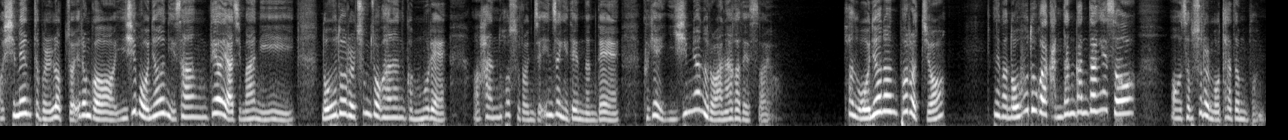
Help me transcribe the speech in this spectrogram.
뭐 시멘트 블럭조 이런 거 25년 이상 되어야지만이 노후도를 충족하는 건물의 어, 한 호수로 이제 인정이 됐는데 그게 20년으로 완화가 됐어요. 한 5년은 벌었죠. 그러니까 노후도가 간당간당해서 어, 접수를 못하던 분.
